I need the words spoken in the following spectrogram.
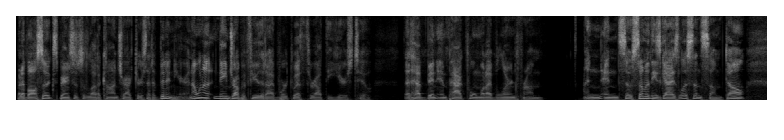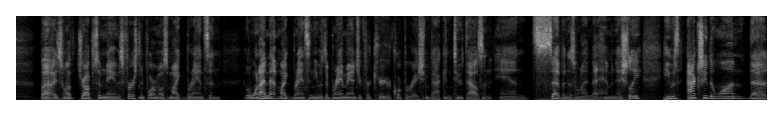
But I've also experienced this with a lot of contractors that have been in here. And I want to name drop a few that I've worked with throughout the years too that have been impactful in what I've learned from. And and so some of these guys listen, some don't. But I just want to drop some names. First and foremost, Mike Branson when I met Mike Branson, he was a brand manager for Carrier Corporation back in 2007 is when I met him initially. He was actually the one that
